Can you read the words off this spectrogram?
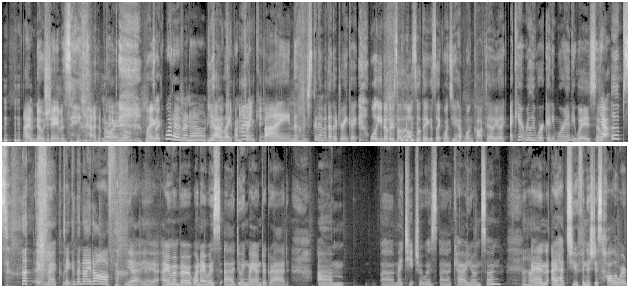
I have no shame in saying that. I'm No, like, I know. like, it's like whatever now. Just yeah, gonna I'm like, keep on "I'm drinking. Fine, I'm just gonna have another drink. I, well, you know, there's also a thing. It's like once you have one cocktail, you're like, I can't really work anymore anyway. So, Yeah. oops, Exactly. taking the night off. yeah, yeah, yeah. I remember when I was uh, doing my undergrad, um, uh, my teacher was uh, Kara Jonsson, Uh-huh. and I had to finish this Holloware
